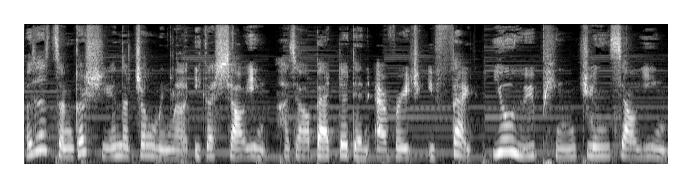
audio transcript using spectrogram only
而这整个实验的证明了一个效应，它叫 better than average effect，优于平均效应。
